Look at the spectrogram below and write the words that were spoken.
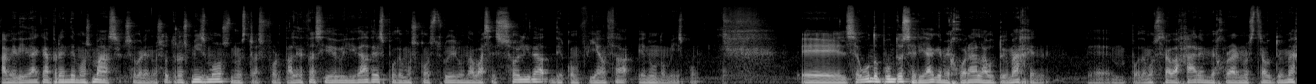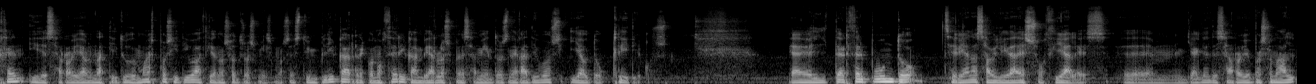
A medida que aprendemos más sobre nosotros mismos, nuestras fortalezas y debilidades, podemos construir una base sólida de confianza en uno mismo. El segundo punto sería que mejora la autoimagen. Eh, podemos trabajar en mejorar nuestra autoimagen y desarrollar una actitud más positiva hacia nosotros mismos. Esto implica reconocer y cambiar los pensamientos negativos y autocríticos. El tercer punto serían las habilidades sociales, em, ya que el desarrollo personal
